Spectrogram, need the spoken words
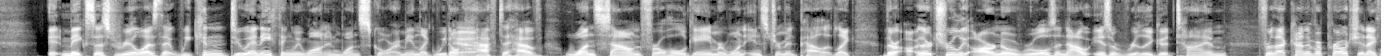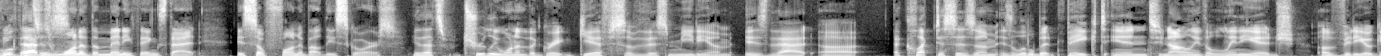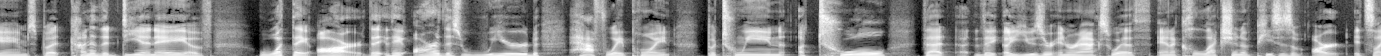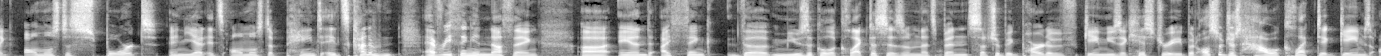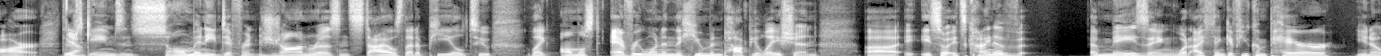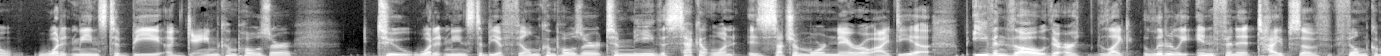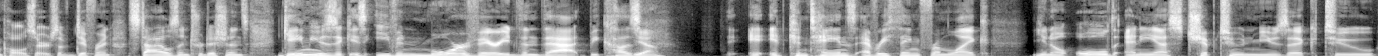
it makes us realize that we can do anything we want in one score. I mean, like we don't Yeah. have to have one sound for a whole game or one instrument palette. Like there are, there truly are no rules and now is a really good time for that kind of approach and I think Well, that's that just is- one of the many things that is so fun about these scores. Yeah, that's truly one of the great gifts of this medium is that uh, eclecticism is a little bit baked into not only the lineage of video games, but kind of the DNA of what they are. They, they are this weird halfway point between a tool that uh, they, a user interacts with and a collection of pieces of art. It's like almost a sport, and yet it's almost a paint. It's kind of everything and nothing. Uh, and I think the musical eclecticism that's been such a big part of game music history, but also just how eclectic games are. There's Yeah. games in so many different genres and styles that appeal to like almost everyone in the human population. Uh, it- so it's kind of amazing what I think if you compare, you know, what it means to be a game composer to what it means to be a film composer, to me, the second one is such a more narrow idea. Even though there are like literally infinite types of film composers of different styles and traditions, game music is even more varied than that because Yeah. it, it contains everything from like you know old NES chiptune music to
